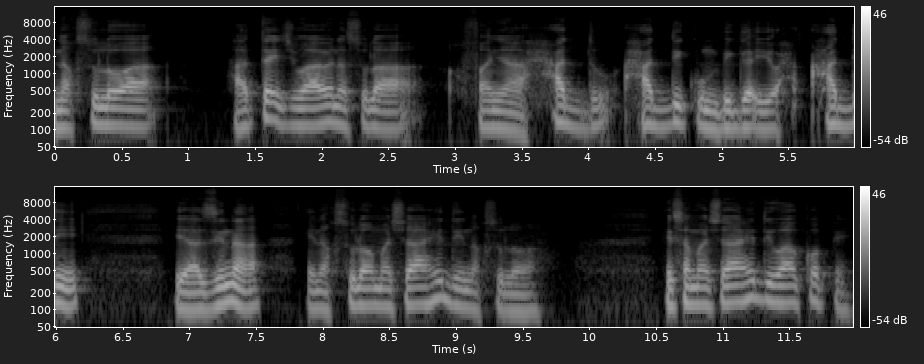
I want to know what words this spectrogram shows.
naksulowa hata ichiwawe nasula fanya haddu haddi kumbiga iyo haddi ya zina inakusulowa mashahidi inakusulowa isa mashahidi wakope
